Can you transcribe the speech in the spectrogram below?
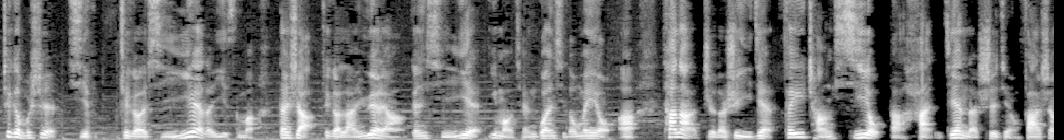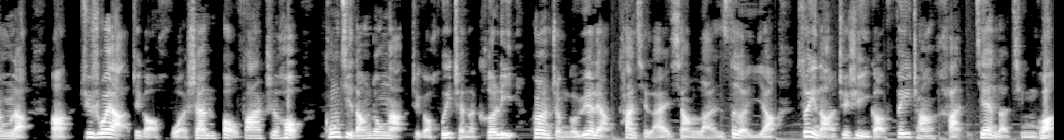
这个不是洗这个洗衣液的意思吗？但是啊，这个蓝月亮跟洗衣液一毛钱关系都没有啊，它呢指的是一件非常稀有的罕见的事情发生了啊。据说呀，这个火山爆发之后。空气当中啊，这个灰尘的颗粒会让整个月亮看起来像蓝色一样，所以呢，这是一个非常罕见的情况。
